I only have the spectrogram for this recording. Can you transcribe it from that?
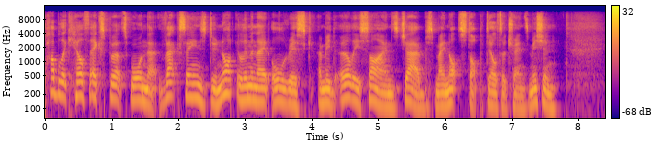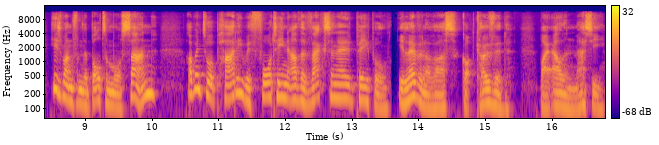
Public health experts warn that vaccines do not eliminate all risk. Amid early signs, jabs may not stop Delta transmission. Here's one from the Baltimore Sun. I went to a party with 14 other vaccinated people. 11 of us got COVID. By Alan Massey.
